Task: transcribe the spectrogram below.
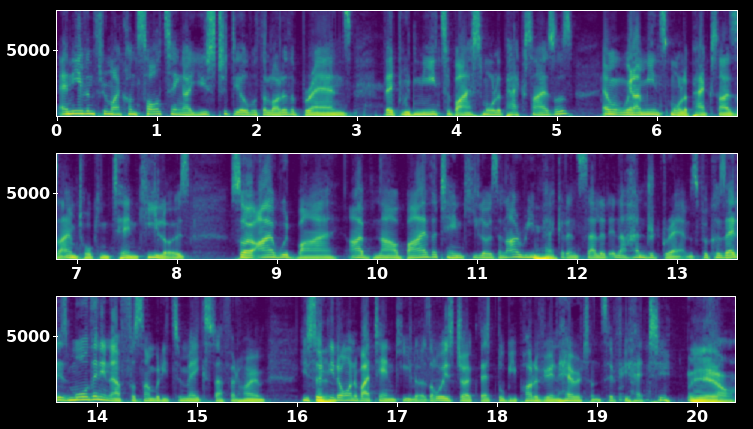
And even through my consulting, I used to deal with a lot of the brands that would need to buy smaller pack sizes. And when I mean smaller pack sizes, I'm talking 10 kilos. So I would buy, I now buy the 10 kilos and I repack mm-hmm. it and sell it in 100 grams because that is more than enough for somebody to make stuff at home. You certainly yeah. don't want to buy 10 kilos. I always joke that will be part of your inheritance if you had to. Yeah.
